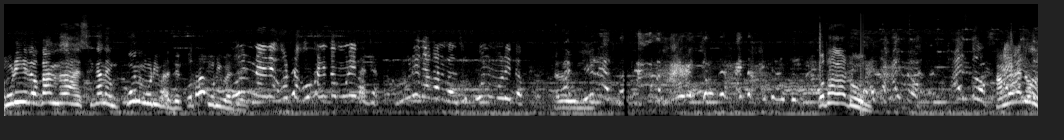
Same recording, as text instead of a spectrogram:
মুড়ি দোকান সেখানে কোন মুড়ি ভাজে কোথায় মুড়ি ভাজে ওটা ওখানে তো মুড়ি ভাজা মুড়ি দোকান বলছো কোন মুড়ি দোকান আরে কোথা কাটুন সামনে কাটুন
